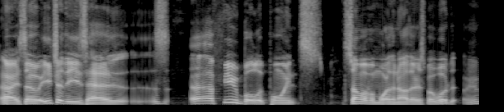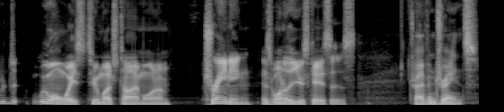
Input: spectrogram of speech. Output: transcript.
All right, so each of these has a few bullet points, some of them more than others, but we'll, we won't waste too much time on them. Training is one of the use cases. Driving trains.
